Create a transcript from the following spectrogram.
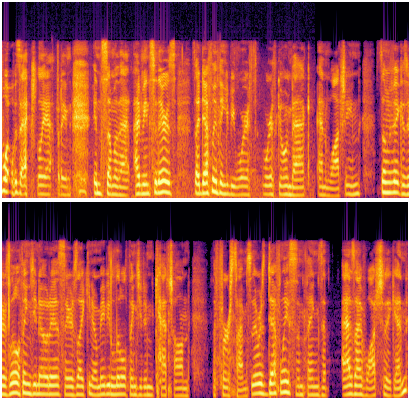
what was actually happening in some of that i mean so there's so i definitely think it'd be worth worth going back and watching some of it because there's little things you notice there's like you know maybe little things you didn't catch on the first time so there was definitely some things that as i've watched it again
